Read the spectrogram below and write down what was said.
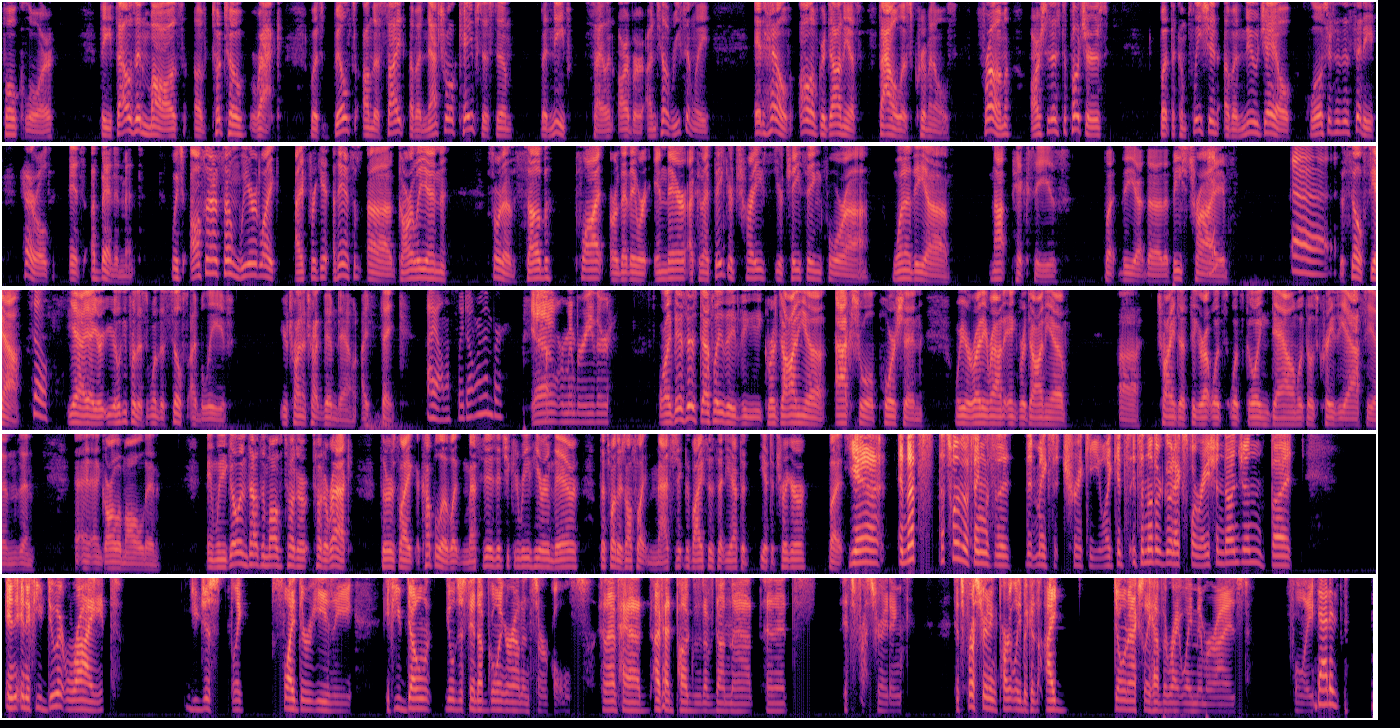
folklore. The Thousand Maws of Toto-Rak was built on the site of a natural cave system beneath Silent Arbor. Until recently, it held all of Gridania's foulest criminals, from arsonists to poachers, but the completion of a new jail closer to the city heralded its abandonment. Which also has some weird, like, I forget, I think it's some, uh, Garlean sort of subplot, or that they were in there, because I think you're trace, you're chasing for, uh, one of the, uh, not pixies, but the, uh, the, the beast tribe? Uh, the sylphs, yeah. sylphs. Yeah, yeah, you're, you're looking for this, one of the sylphs, I believe. You're trying to track them down, I think. I honestly don't remember. Yeah, I don't remember either. like this is definitely the the Gridania actual portion where you're running around in Gridania, uh, trying to figure out what's what's going down with those crazy Asians and and, and Garlemald Malden. And when you go in Thousand Maws of Totor- Toto-Rak, there's like a couple of like messages that you can read here and there. That's why there's also like magic devices that you have to you have to trigger. But Yeah, and that's that's one of the things that that makes it tricky. Like it's it's another good exploration dungeon, but and and if you do it right, you just like slide through easy. If you don't, you'll just end up going around in circles. And I've had I've had pugs that have done that, and it's it's frustrating. It's frustrating partly because I don't actually have the right way memorized fully. That is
